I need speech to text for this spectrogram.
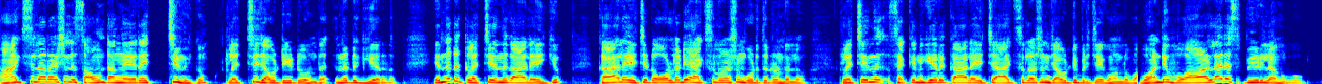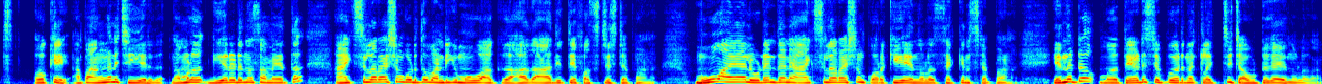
ആക്സിലറേഷന്റെ സൗണ്ട് അങ്ങ് ഇരച്ച് നിൽക്കും. ക്ലച്ച് ചവിട്ടിയിട്ടുമുണ്ട് എന്നിട്ട് ഗിയർ ഇടും. എന്നിട്ട് ക്ലച്ച് എന്ന് കാലയക്കും കാലയച്ചിട്ട് ഓൾറെഡി ആക്സിലറേഷൻ കൊടുത്തിട്ടുണ്ടല്ലോ. ക്ലച്ച് നിന്ന് സെക്കൻഡ് ഗിയർ കാലയച്ച് ആക്സിലറേഷൻ ചവിട്ടി പിടിച്ചേക്കുമല്ലോ വണ്ടി വളരെ സ്പീഡിൽ അങ്ങ് പോകും. ഓക്കെ അപ്പോൾ അങ്ങനെ ചെയ്യരുത്. നമ്മൾ ഗിയർ ഇടുന്ന സമയത്ത് ആക്സിലറേഷൻ കൊടുത്ത് വണ്ടിക്ക് മൂവ് ആക്കുക അത് ആദ്യത്തെ ഫസ്റ്റ് സ്റ്റെപ്പാണ് മൂവ് ആയാൽ ഉടൻ തന്നെ ആക്സിലറേഷൻ കുറയ്ക്കുക എന്നുള്ളത് സെക്കൻഡ് സ്റ്റെപ്പാണ് എന്നിട്ട് തേർഡ് സ്റ്റെപ്പ് വരുന്ന ക്ലച്ച് ചവിട്ടുക എന്നുള്ളതാണ്.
